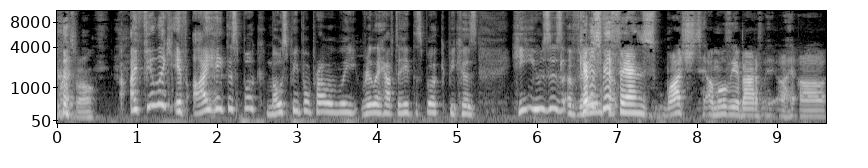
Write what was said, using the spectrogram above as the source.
might as well. I feel like if I hate this book, most people probably really have to hate this book because he uses a villain. Kevin Smith from- fans watched a movie about a, uh,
